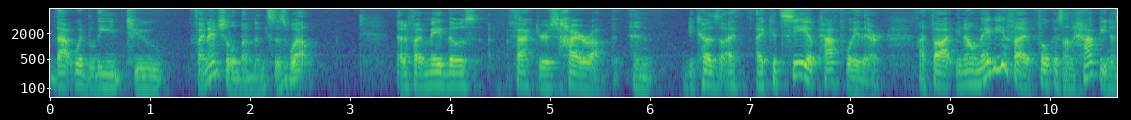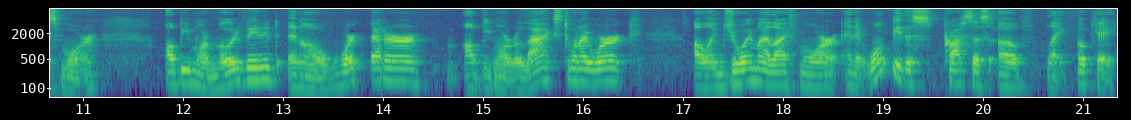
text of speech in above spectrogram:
that would lead to financial abundance as well. That if I made those factors higher up, and because I, I could see a pathway there, I thought, you know, maybe if I focus on happiness more, I'll be more motivated and I'll work better. I'll be more relaxed when I work. I'll enjoy my life more. And it won't be this process of like, okay,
